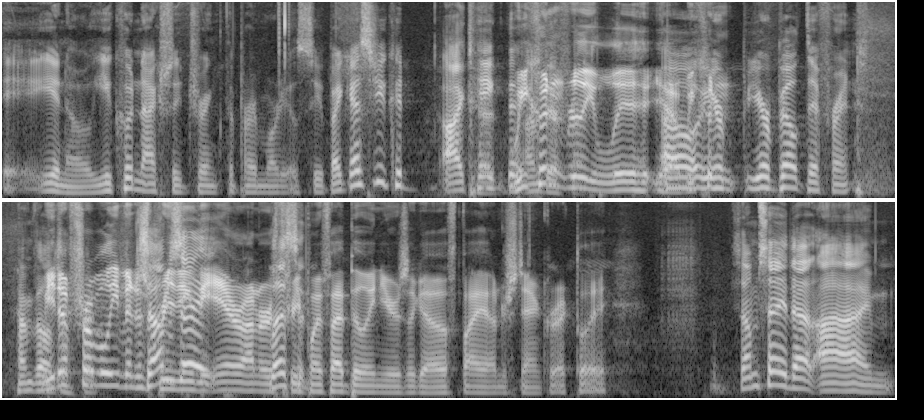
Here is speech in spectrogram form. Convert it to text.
you know, you couldn't actually drink the primordial soup. I guess you could. I take could. the- We I'm couldn't different. really live. Yeah, oh, you're you're built different. I'm built We'd have trouble even just Some breathing say- the air on Earth listen, 3.5 billion years ago, if I understand correctly. Some say that I'm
